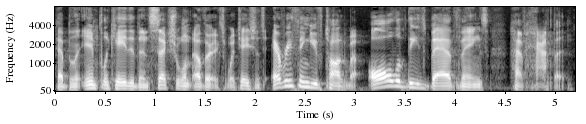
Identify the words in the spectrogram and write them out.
have been implicated in sexual and other exploitations. Everything you've talked about, all of these bad things have happened.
